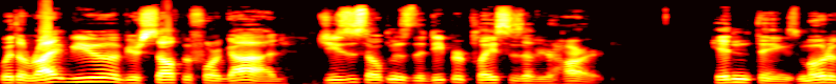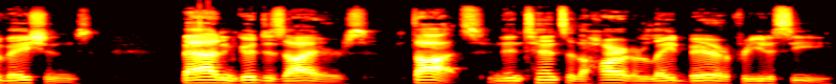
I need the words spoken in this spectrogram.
With a right view of yourself before God, Jesus opens the deeper places of your heart hidden things, motivations, bad and good desires, thoughts, and intents of the heart are laid bare for you to see.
